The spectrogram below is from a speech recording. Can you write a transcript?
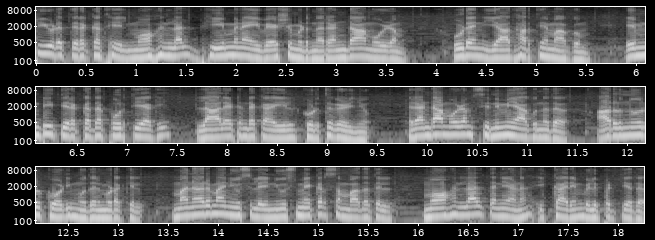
ടിയുടെ തിരക്കഥയിൽ മോഹൻലാൽ ഭീമനായി വേഷമിടുന്ന രണ്ടാം ഊഴം ഉടൻ യാഥാർത്ഥ്യമാകും. എം ഡി തിരക്കഥ പൂർത്തിയാക്കി ലാലേട്ടന്റെ കയ്യിൽ കൊടുത്തു കഴിഞ്ഞു. രണ്ടാം ഊഴം സിനിമയാകുന്നത് അറുന്നൂറ് കോടി മുതൽ മുടക്കിൽ. മനോരമ ന്യൂസിലെ ന്യൂസ് മേക്കർ സംവാദത്തിൽ മോഹൻലാൽ തന്നെയാണ് ഇക്കാര്യം വെളിപ്പെടുത്തിയത്.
